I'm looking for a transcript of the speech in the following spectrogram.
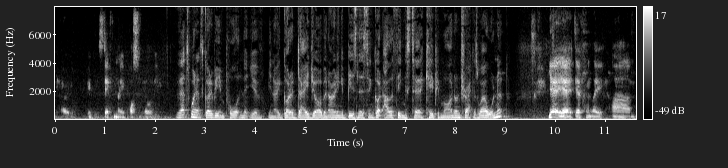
you know it was definitely a possibility. That's when it's got to be important that you've you know got a day job and owning a business and got other things to keep your mind on track as well, wouldn't it? Yeah, yeah, definitely. Um,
